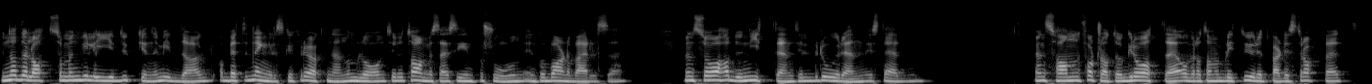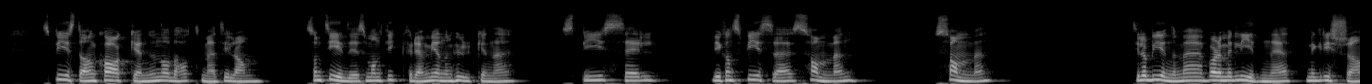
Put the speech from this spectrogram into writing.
Hun hadde latt som hun ville gi dukkene middag, og bedt den engelske frøkenen om lov til å ta med seg sin porsjon inn på barneværelset, men så hadde hun gitt den til broren isteden. Mens han fortsatte å gråte over at han var blitt urettferdig straffet, spiste han kaken hun hadde hatt med til ham, samtidig som han fikk frem gjennom hulkene, Spis selv, vi kan spise sammen, sammen. Til å begynne med var det medlidenhet med Grisha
